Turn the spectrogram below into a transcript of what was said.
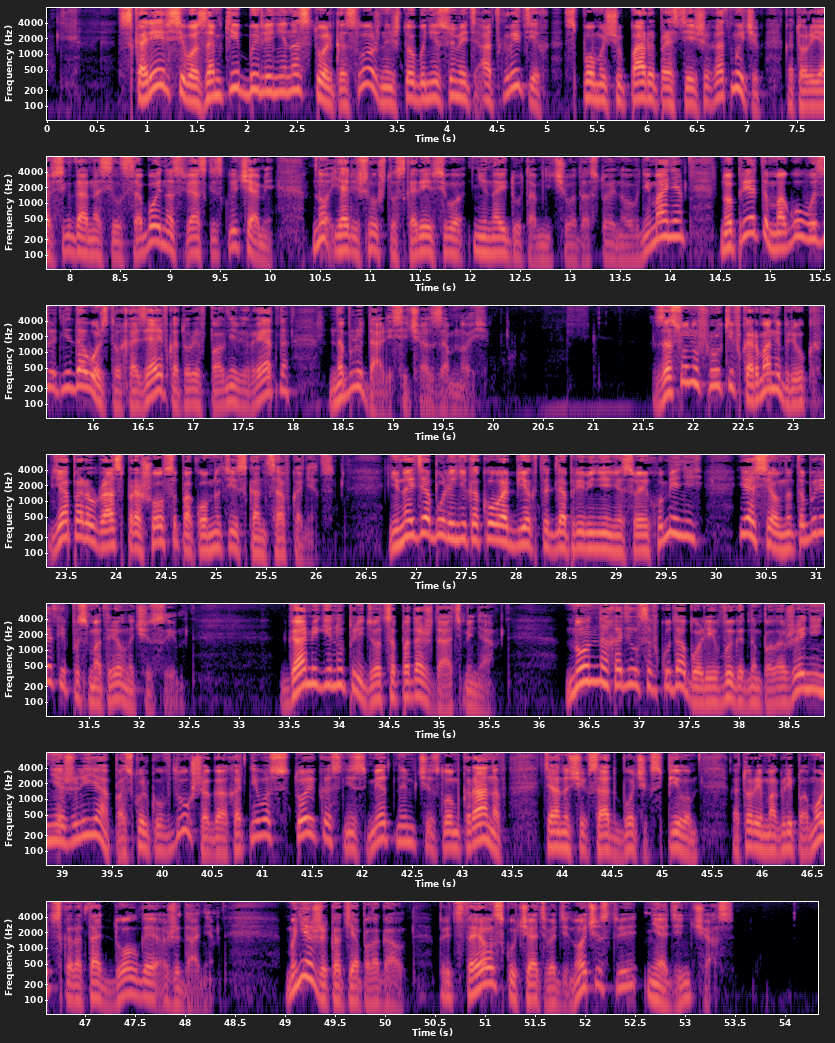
Скорее всего, замки были не настолько сложны, чтобы не суметь открыть их с помощью пары простейших отмычек, которые я всегда носил с собой на связке с ключами. Но я решил, что, скорее всего, не найду там ничего достойного внимания, но при этом могу вызвать недовольство хозяев, которые, вполне вероятно, наблюдали сейчас за мной. Засунув руки в карманы брюк, я пару раз прошелся по комнате из конца в конец. Не найдя более никакого объекта для применения своих умений, я сел на табурет и посмотрел на часы. Гамигину придется подождать меня. Но он находился в куда более выгодном положении, нежели я, поскольку в двух шагах от него стойка с несметным числом кранов, тянущихся от бочек с пивом, которые могли помочь скоротать долгое ожидание. Мне же, как я полагал, предстояло скучать в одиночестве не один час.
